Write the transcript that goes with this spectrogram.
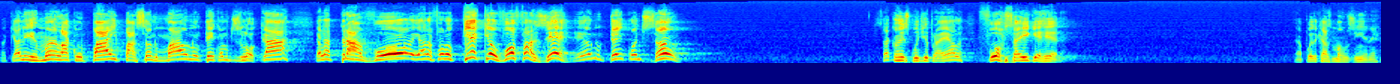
Aquela irmã lá com o pai, passando mal, não tem como deslocar. Ela travou e ela falou: O que, que eu vou fazer? Eu não tenho condição. Sabe o que eu respondi para ela? Força aí, guerreira. Ela pôs aquelas mãozinhas, né?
